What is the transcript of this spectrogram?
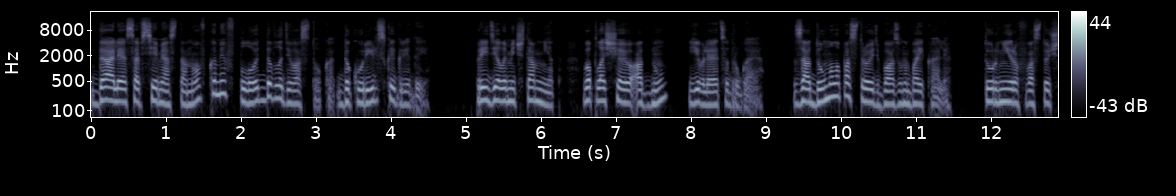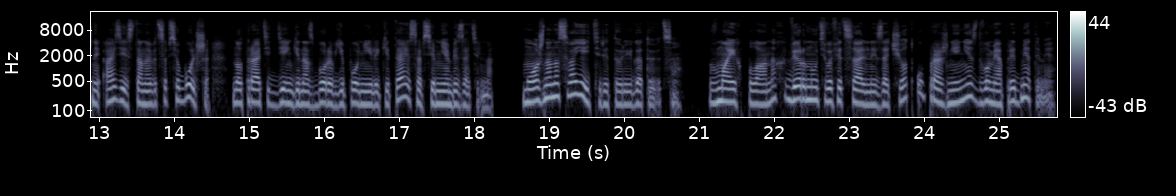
Далее со всеми остановками вплоть до Владивостока, до Курильской гряды. Предела мечтам нет. Воплощаю одну, является другая. Задумала построить базу на Байкале. Турниров в Восточной Азии становится все больше, но тратить деньги на сборы в Японии или Китае совсем не обязательно. Можно на своей территории готовиться. В моих планах вернуть в официальный зачет упражнения с двумя предметами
